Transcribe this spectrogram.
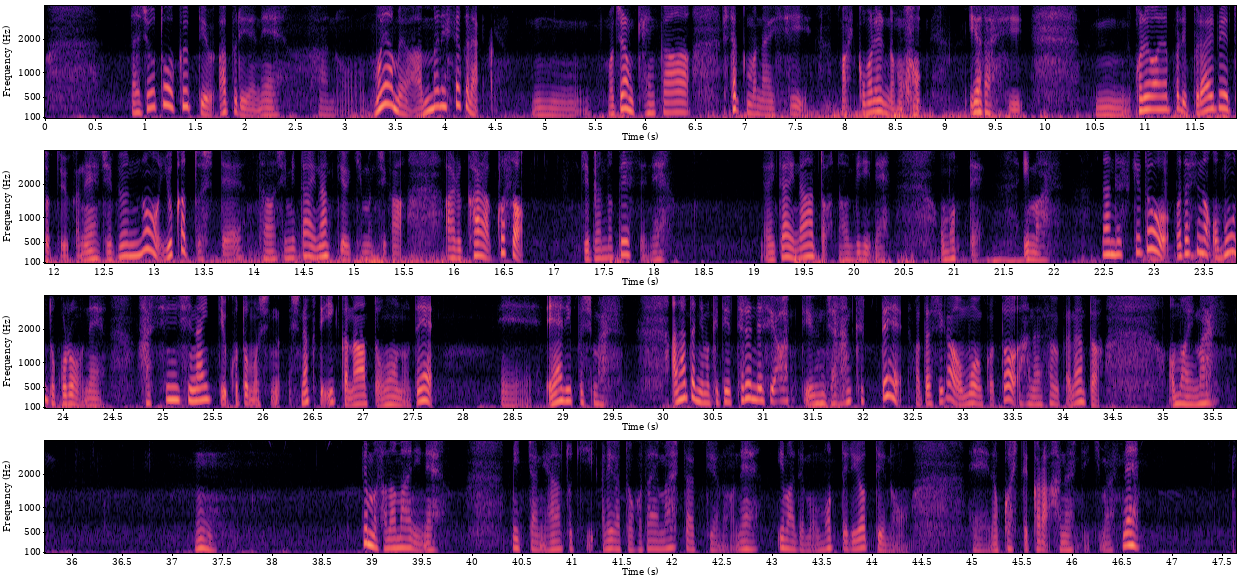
ラジオトークっていうアプリでね、あの、もやもやあんまりしたくない。うん、もちろん喧嘩したくもないし、巻き込まれるのも 嫌だし、うん、これはやっぱりプライベートというかね、自分の余暇として楽しみたいなっていう気持ちがあるからこそ、自分のペースでね、やりたいなと、のんびりね、思っています。なんですけど、私の思うところをね、発信しないっていうこともしなくていいかなと思うので、えー、エアリップします。あなたに向けて言ってるんですよっていうんじゃなくって、私が思うことを話そうかなと思います。うん。でもその前にね、みっちゃんにあの時ありがとうございましたっていうのをね、今でも思ってるよっていうのを、えー、残してから話していきますね。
